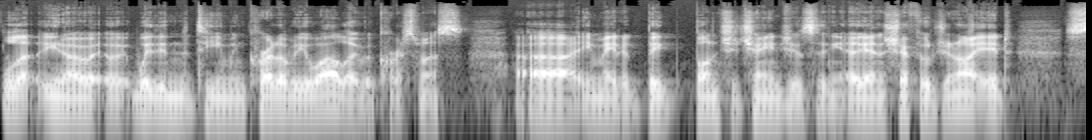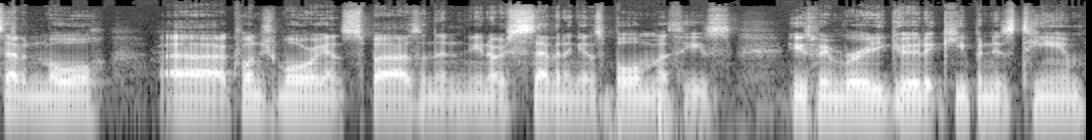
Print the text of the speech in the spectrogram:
you know, within the team incredibly well over Christmas. Uh, he made a big bunch of changes against Sheffield United, seven more uh, a bunch more against Spurs, and then you know seven against Bournemouth. He's he's been really good at keeping his team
